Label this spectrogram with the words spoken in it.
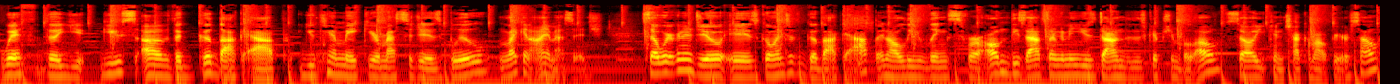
with the use of the Good Lock app, you can make your messages blue like an iMessage. So what we're going to do is go into the Good Lock app and I'll leave links for all these apps I'm to use down in the description below so you can check them out for yourself.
